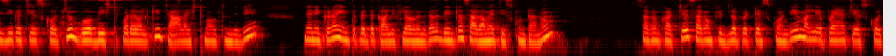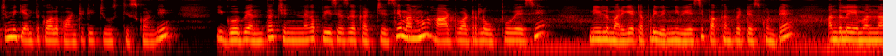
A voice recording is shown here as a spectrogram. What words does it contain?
ఈజీగా చేసుకోవచ్చు. గోబీ ఇష్టపడే వాళ్ళకి చాలా ఇష్టం అవుతుంది ఇది. నేను ఇక్కడ ఇంత పెద్ద కాలీఫ్లవర్ ఉంది కదా దీంట్లో సగమే తీసుకుంటాను. సగం కట్ చేసి సగం ఫ్రిడ్జ్లో పెట్టేసుకోండి. మళ్ళీ ఎప్పుడైనా చేసుకోవచ్చు. మీకు ఎంత కావాలో క్వాంటిటీ చూసి తీసుకోండి. ఈ గోబీ అంతా చిన్నగా పీసెస్గా కట్ చేసి మనము హాట్ వాటర్లో ఉప్పు వేసి నీళ్ళు మరిగేటప్పుడు ఇవన్నీ వేసి పక్కన పెట్టేసుకుంటే అందులో ఏమన్నా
